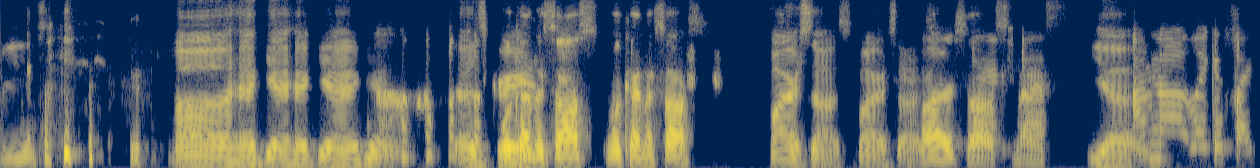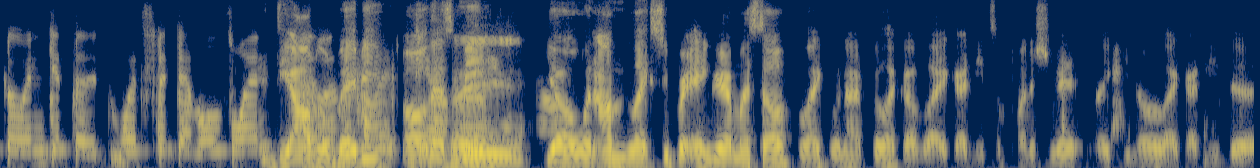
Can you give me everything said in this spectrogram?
Beans. Oh heck yeah, heck yeah, heck yeah. That's crazy. What kind of sauce? What kind of sauce? Fire sauce, fire sauce. Fire sauce, nice. Yeah. I'm not like a psycho and get the what's the devil's one? Diablo, What do they baby. call it? Oh, that's me. Hey, Yo, when I'm like super angry at myself, like when I feel like I'm like I need some punishment, like you know, like I need to,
